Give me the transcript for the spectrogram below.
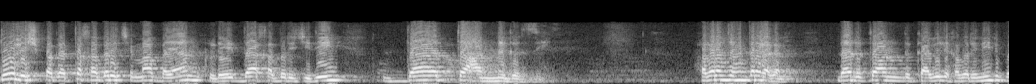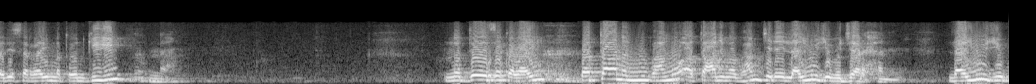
ټول شپږته خبره چې ما بیان کړې دا خبره چې دي دا تعن نه ګرځي خبره ځه تر لګل دا د تعن د قابل خبرې نه دي په دې سره راي متون کیږي نه نو دې ځکه وای بطان مبهم او طعن مبهم چې لا یوجب جرحا لا یوجب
